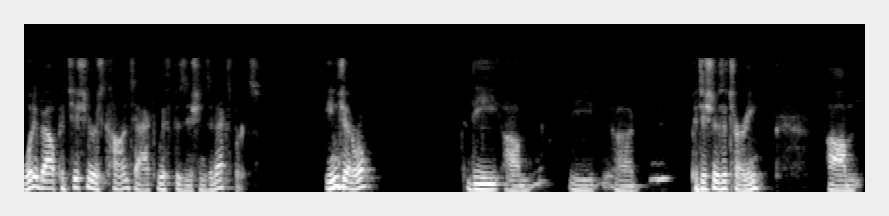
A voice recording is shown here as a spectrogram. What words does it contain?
what about petitioners' contact with physicians and experts? In general, the um, the uh, petitioner's attorney um,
